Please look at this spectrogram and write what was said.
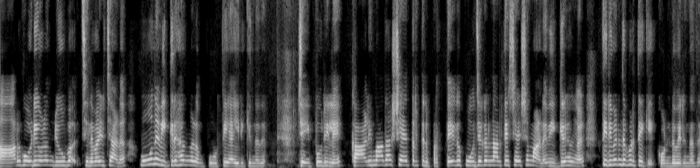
ആറ് കോടിയോളം രൂപ ചിലവഴിച്ചാണ് മൂന്ന് വിഗ്രഹങ്ങളും പൂർത്തിയായിരിക്കുന്നത്. ജയ്പൂരിലെ കാളിമാതാ ക്ഷേത്രത്തിൽ പ്രത്യേക പൂജകൾ നടത്തിയ ശേഷമാണ് വിഗ്രഹങ്ങൾ തിരുവനന്തപുരത്തേക്ക് കൊണ്ടുവരുന്നത്.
